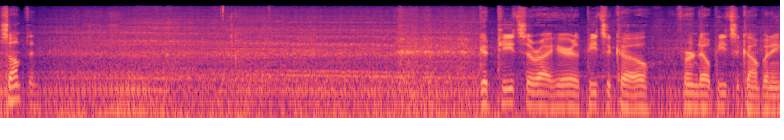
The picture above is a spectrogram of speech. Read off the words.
Something. Good pizza right here, the Pizza Co. Ferndale Pizza Company.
